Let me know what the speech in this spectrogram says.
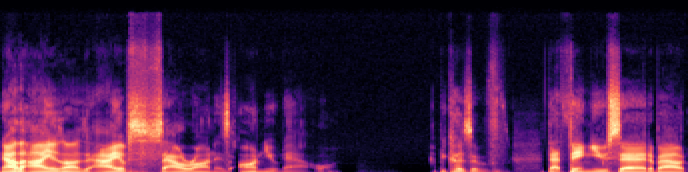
Now the eye is on. The eye of Sauron is on you now, because of that thing you said about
